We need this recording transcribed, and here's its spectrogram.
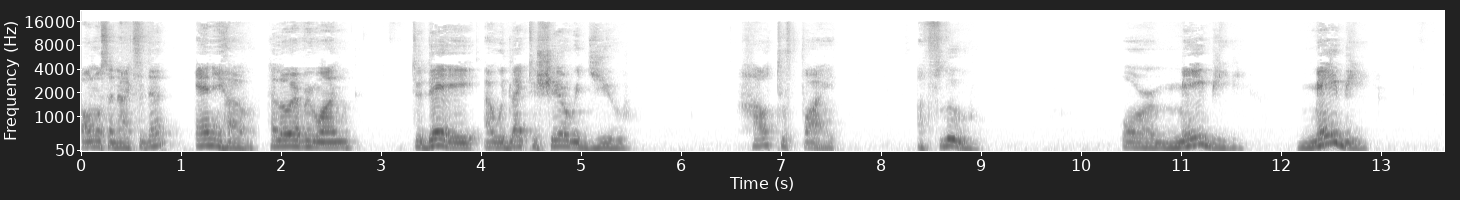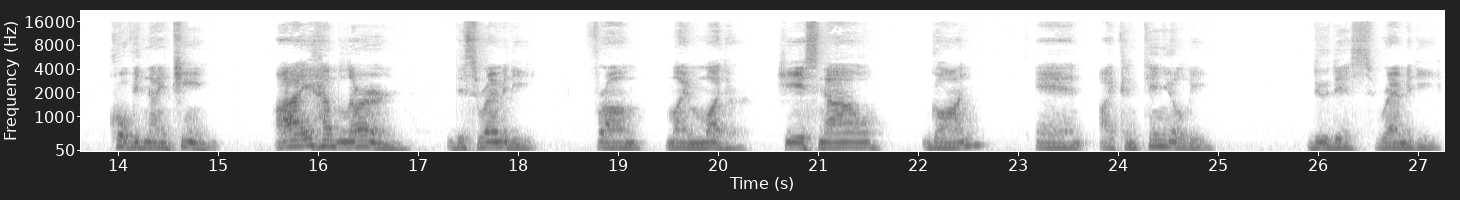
Almost an accident. Anyhow, hello everyone. Today, I would like to share with you how to fight a flu or maybe, maybe COVID-19. I have learned this remedy from my mother. She is now gone and I continually do this remedy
